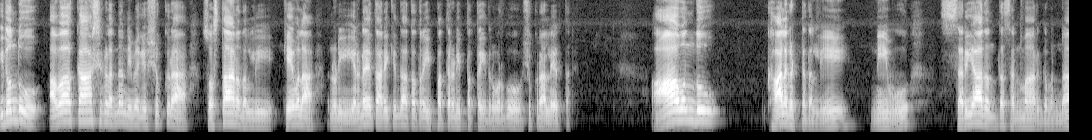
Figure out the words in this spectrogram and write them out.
ಇದೊಂದು ಅವಕಾಶಗಳನ್ನು ನಿಮಗೆ ಶುಕ್ರ ಸ್ವಸ್ಥಾನದಲ್ಲಿ ಕೇವಲ ನೋಡಿ ಎರಡನೇ ತಾರೀಕಿಂದ ಹತ್ತತ್ರ ಇಪ್ಪತ್ತೆರಡು, ಇಪ್ಪತ್ತೈದರವರೆಗೂ ಶುಕ್ರ ಅಲ್ಲೇ ಇರ್ತಾರೆ. ಆ ಒಂದು ಕಾಲಘಟ್ಟದಲ್ಲಿ ನೀವು ಸರಿಯಾದಂಥ ಸನ್ಮಾರ್ಗವನ್ನು,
